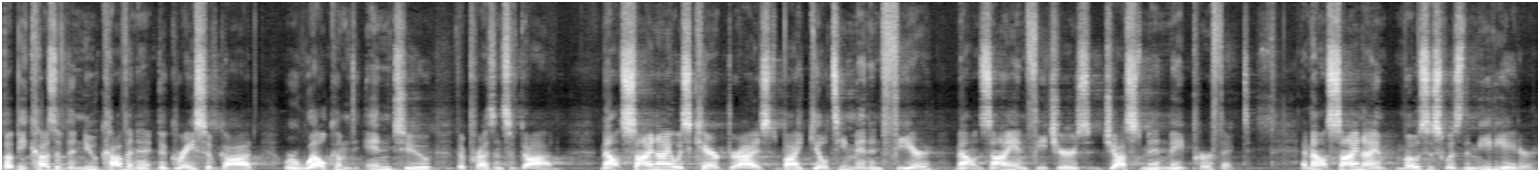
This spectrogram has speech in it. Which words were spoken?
But because of the new covenant, the grace of God, we're welcomed into the presence of God. Mount Sinai was characterized by guilty men in fear. Mount Zion features just men made perfect. At Mount Sinai, Moses was the mediator.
